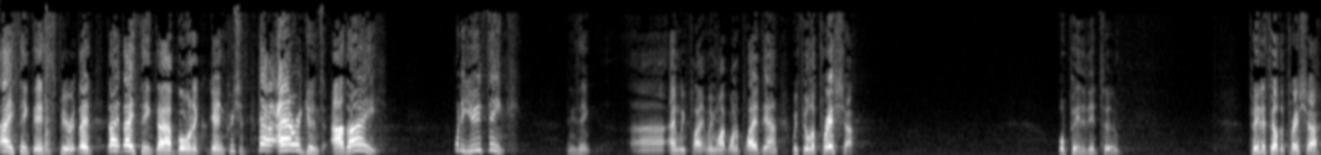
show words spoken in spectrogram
they think they're spirit led. They, they think they are born again Christians. How arrogant are they? What do you think? And you think, uh, and we play, and we might want to play it down. We feel the pressure. Well, Peter did too. Peter felt the pressure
